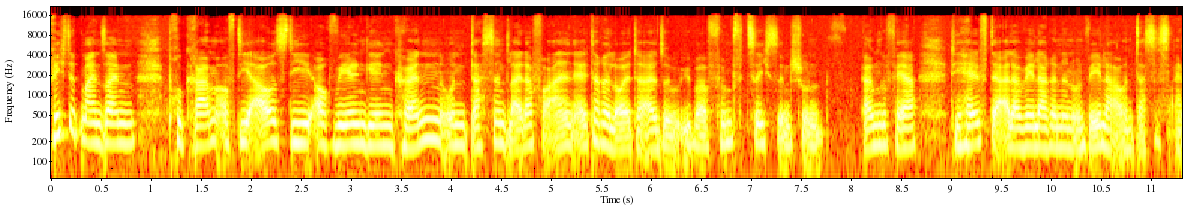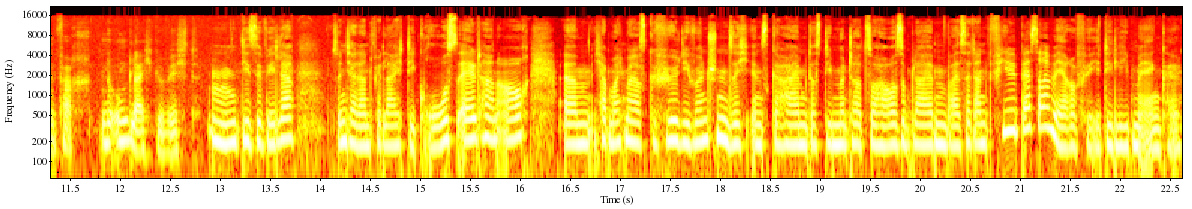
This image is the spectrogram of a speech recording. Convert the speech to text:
richtet man sein Programm auf die aus, die auch wählen gehen können. Und das sind leider vor allem ältere Leute. Also über 50 sind schon ungefähr die Hälfte aller Wählerinnen und Wähler. Und das ist einfach ein Ungleichgewicht. Mm, diese Wähler sind ja dann vielleicht die Großeltern auch. Ähm, ich habe manchmal das Gefühl, die wünschen sich insgeheim, dass die Mütter zu Hause bleiben, weil es ja dann viel besser wäre für die lieben Enkel.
